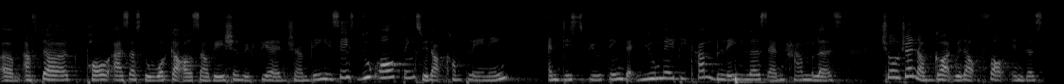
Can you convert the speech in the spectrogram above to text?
um, after paul asks us to work out our salvation with fear and trembling he says do all things without complaining and disputing that you may become blameless and harmless children of god without fault in, this,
